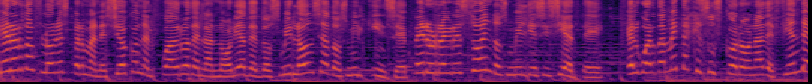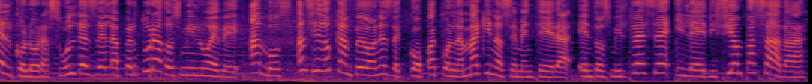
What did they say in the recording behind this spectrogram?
Gerardo Flores permaneció con el cuadro de la Noria de 2011 a 2015, pero regresó en 2017. El guardameta Jesús Corona defiende el color azul desde la apertura 2009. Ambos han sido campeones de Copa con la máquina cementera en 2013 y la edición pasada.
